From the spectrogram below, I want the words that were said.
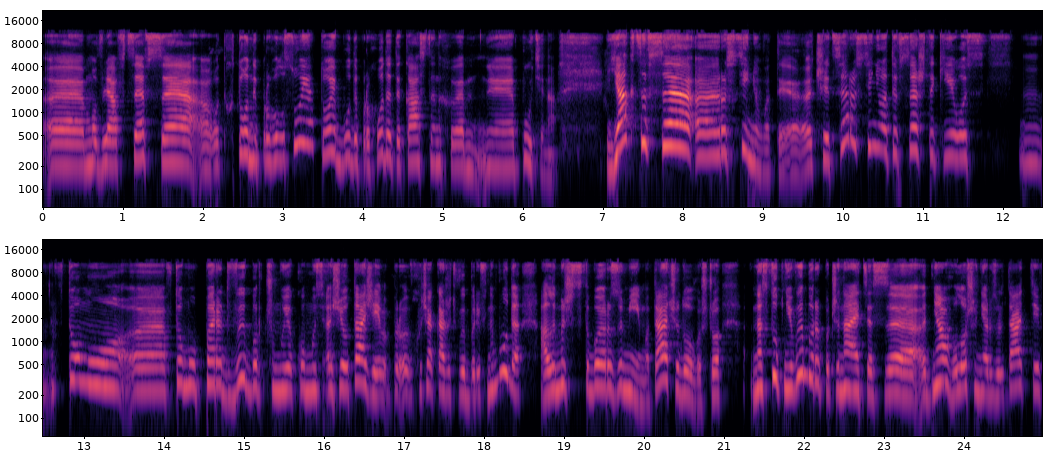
е, мовляв, це все. е, От хто не проголосує, той буде проходити кастинг е, Путіна. Як це все е, розцінювати? Е, Чи це розцінювати все ж таки ось в тому, е, в тому передвиборчому якомусь ажіотажі? Хоча кажуть, виборів не буде, але ми ж з тобою розуміємо, та чудово, що наступні вибори починаються з е, дня оголошення результатів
